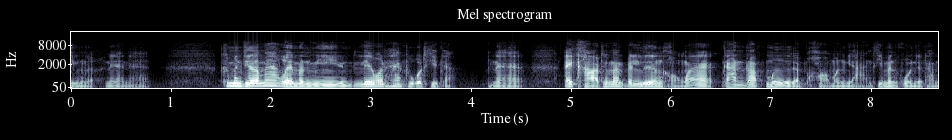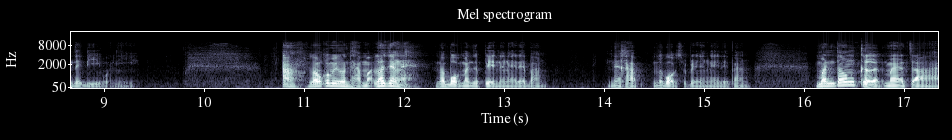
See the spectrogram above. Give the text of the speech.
ริง ๆ เหรอเนี่ยนะฮะคือมันเยอะมากเลยมันมีเรียกว่าแทบทุกอาทิตย์อะนะฮะไอ้ข่าวที่มันเป็นเรื่องของว่าการรับมือกับของบางอย่างที่มันควรจะทำได้ดีกว่านี้อะเราก็มีคนถามว่าแล้วยังไง ระบบมันจะเปลี่ยนยังไงได้บ้างนะครับ ระบบจะเป็นยังไงได้บ้าง มันต้องเกิดมาจาก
